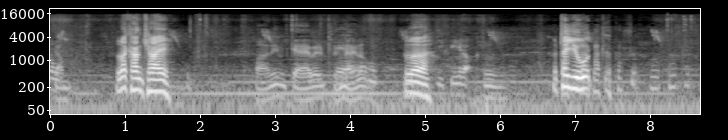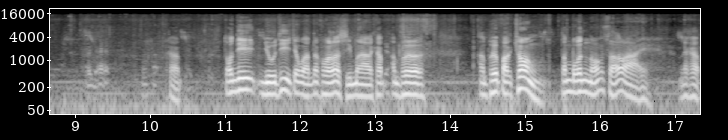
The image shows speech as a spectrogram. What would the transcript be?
ลงระฆังชัยป่านนี้มันแก่ไปถึงไหนแล้วเหรอกี่ปีแล้วอืมถ้าอยู่ครับ ตอนนี้อยู่ที่จังหวัดนครราชสีมาครับอำเภออำเภอปากช่องตำบลหนองสาหร่ายนะครับ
